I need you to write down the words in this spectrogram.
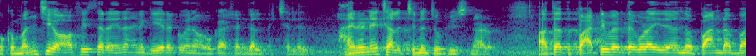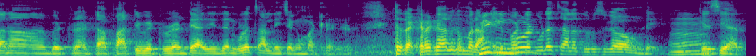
ఒక మంచి ఆఫీసర్ అయినా ఆయనకి ఏ రకమైన అవకాశం కల్పించలేదు. ఆయననే చాలా చిన్న చూపు చూసినాడు. ఆ తర్వాత పార్టీ పెడితే కూడా ఇదేందో పాన్ డబ్బానా పెట్టినట్ట పార్టీ పెట్టుడు అంటే అది ఇదని కూడా చాలా నీచంగా మాట్లాడినాడు. అంటే రకరకాలుగా మరి ఆయన పట్ల కూడా చాలా దురుసుగా ఉండే కేసీఆర్.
